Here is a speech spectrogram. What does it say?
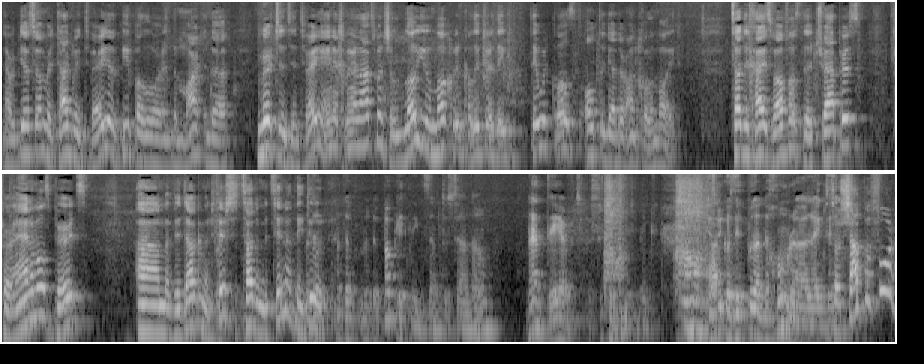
Now Rabbi Yosef Omer Tagri Tveria, the people who are in the mar- the merchants in Tveria, they, they were closed altogether on Cholamoid. Tzadikais Vafos, the trappers for animals, birds, um, vidagim and fish, tzadim mitzina, they but do the, it. But the, but the public needs them to sell, no? Not there specifically. Like, oh, just because they put on the chumrah, like so shop before,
